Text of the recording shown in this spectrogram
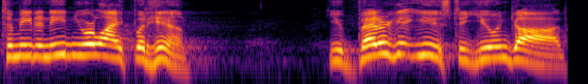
to meet a need in your life but Him. You better get used to you and God.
